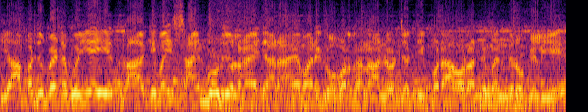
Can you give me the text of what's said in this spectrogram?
यहाँ पर जो बैठक हुई है, ये कहा कि भाई साइन बोर्ड जो लगाया जा रहा है हमारे गोवर्धन, आंडोर, जतीपुरा और अन्य मंदिरों के लिए,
